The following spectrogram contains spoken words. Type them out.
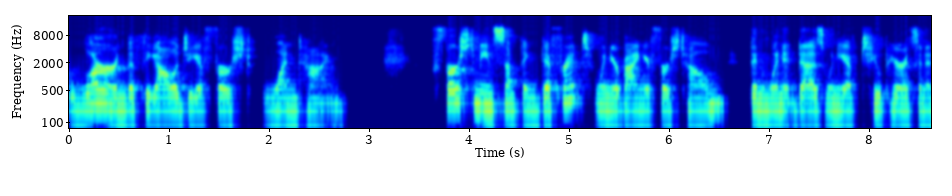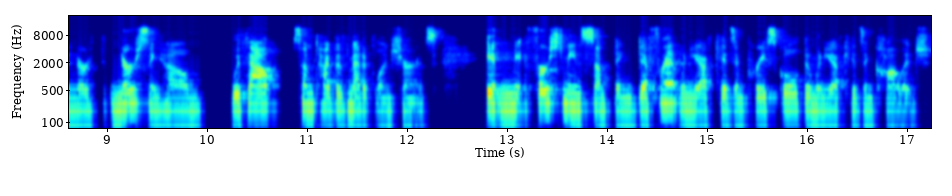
learn the theology of first one time. First means something different when you're buying your first home than when it does when you have two parents in a nursing home without some type of medical insurance it first means something different when you have kids in preschool than when you have kids in college.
